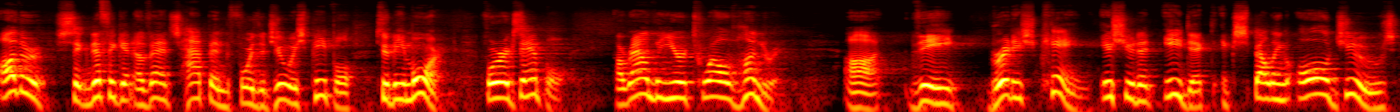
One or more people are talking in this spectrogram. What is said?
other significant events happened for the Jewish people to be mourned. For example, around the year 1200, uh, the British king issued an edict expelling all Jews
